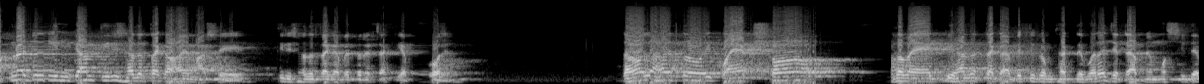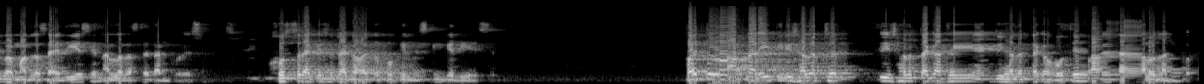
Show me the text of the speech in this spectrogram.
আপনার যদি ইনকাম তিরিশ হাজার টাকা হয় মাসে, তিরিশ হাজার টাকা বেতনের চাকরি আপনি করেন। তাহলে হয়তো ওই কয়েকশো অথবা এক দুই হাজার টাকা ব্যতিক্রম থাকতে পারে, যেটা আপনি মসজিদে বা মাদ্রাসায় দিয়েছেন, আল্লাহ রাস্তায় দান করেছেন। খুচরা কিছু টাকা হয়তো ফকির মিসকিনকে দিয়েছেন। হয়তো আপনার এই তিরিশ হাজার তিরিশ হাজার টাকা থেকে এক দুই হাজার টাকা হতে পারে ভালো দান করে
